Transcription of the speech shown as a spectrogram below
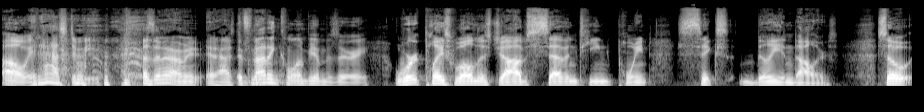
Oh, it has to be. Doesn't it? I mean, it has to It's be. not in Columbia, Missouri. Workplace wellness jobs, $17.6 billion. So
